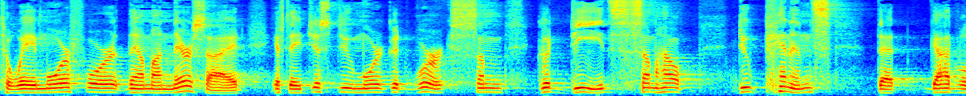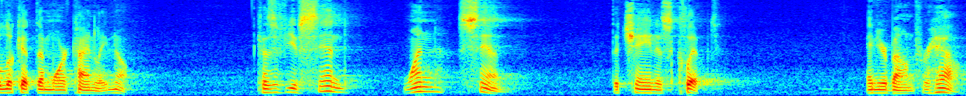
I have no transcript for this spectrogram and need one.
to weigh more for them on their side if they just do more good works, some good deeds, somehow do penance, that God will look at them more kindly. No. Because if you've sinned one sin, the chain is clipped and you're bound for hell.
